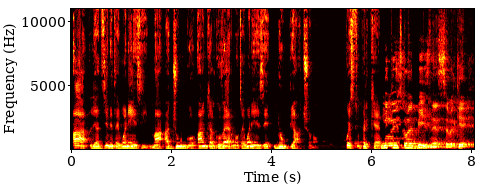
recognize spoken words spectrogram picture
alle aziende taiwanesi, ma aggiungo anche al governo taiwanese, non piacciono. Questo eh, perché? Diminuiscono il business, perché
